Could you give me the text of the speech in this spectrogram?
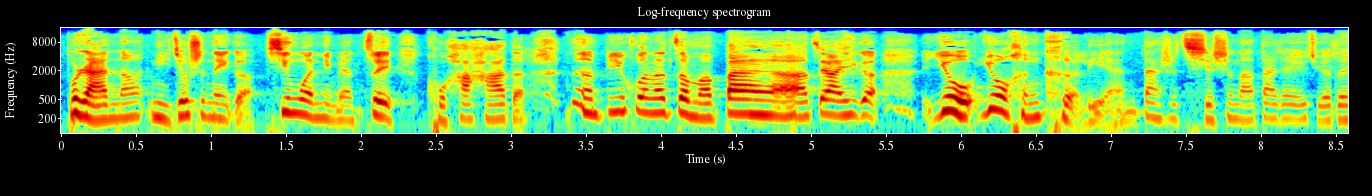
不然呢，你就是那个新闻里面最苦哈哈的，那逼婚了怎么办啊？这样一个又又很可怜，但是其实呢，大家又觉得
